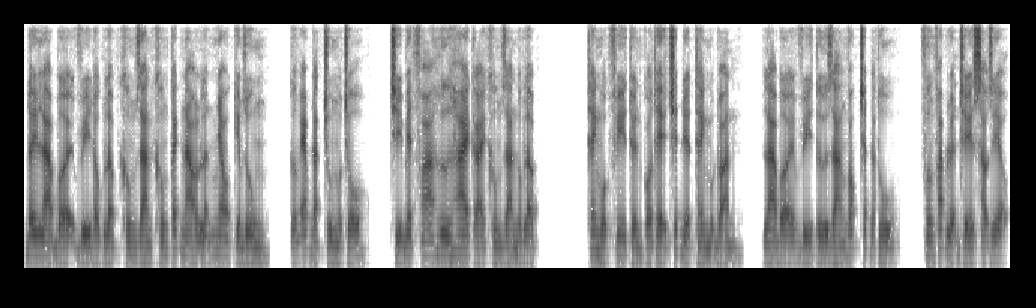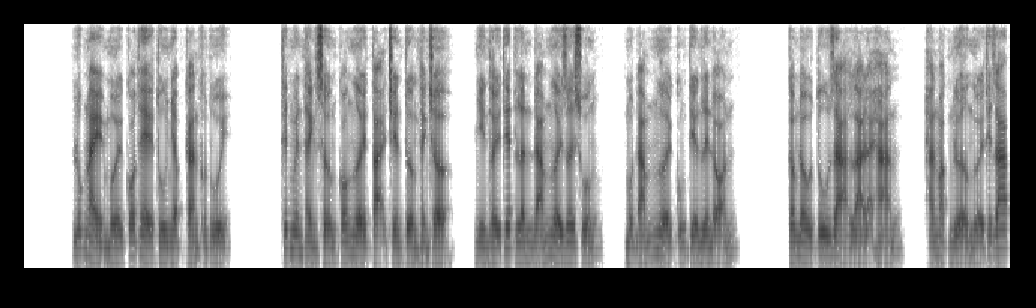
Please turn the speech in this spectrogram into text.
Đây là bởi vì độc lập không gian không cách nào lẫn nhau kiềm dùng cưỡng ép đặt chung một chỗ, chỉ biết phá hư hai cái không gian độc lập. Thanh mục phi thuyền có thể chết điện thành một đoàn, là bởi vì từ dáng vóc chất đặc thù, phương pháp luyện chế xào rượu lúc này mới có thể thu nhập càn khôn túi. Thiết nguyên thành sớm có người tại trên tường thành chờ, nhìn thấy thiết lân đám người rơi xuống, một đám người cũng tiến lên đón. Cầm đầu tu giả là đại hán, hắn mặc nửa người thiết giáp,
